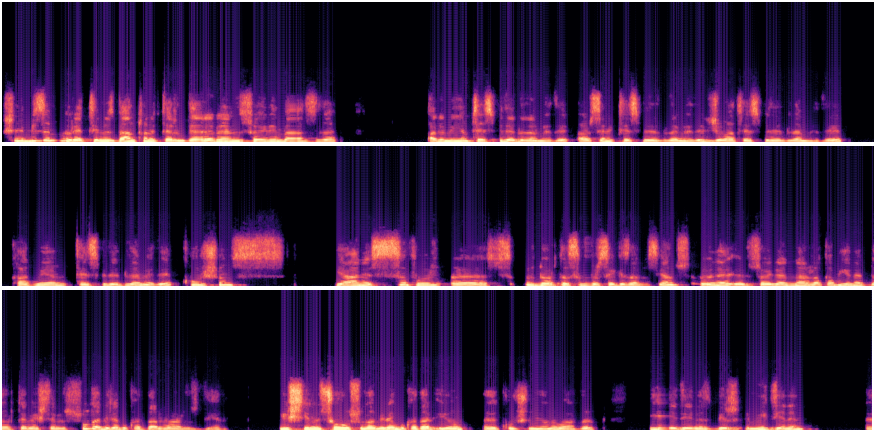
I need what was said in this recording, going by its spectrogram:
Şimdi bizim ürettiğimiz bentonitlerin değerlerini söyleyeyim ben size. Alüminyum tespit edilemedi, arsenik tespit edilemedi, civa tespit edilemedi, kadmiyum tespit edilemedi. Kurşun yani 0 e, 0.4 ile 0.8 arası. Yani öne söylenen rakamı yine 4'te 5'te bir. Suda bile bu kadar vardır diyelim. İçtiğimiz çoğu suda bile bu kadar iyon, e, kurşun iyonu vardır. Yediğiniz bir midyenin e,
